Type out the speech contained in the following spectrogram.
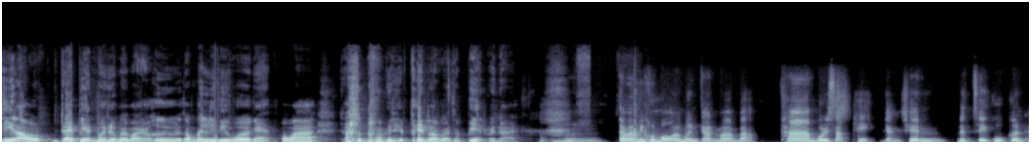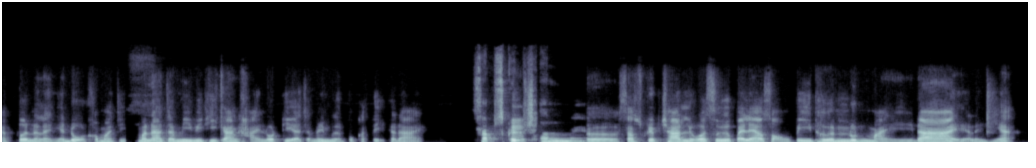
ที่เราได้เปลี่ยนมือถือบ่อยๆก็คือต้องเป็นรีวิวเวอร์ไง เพราะว่าถ้าเราไม่ได้เป็นเราก็จะเปลี่ยนไม่ได้อืมแต่มันมีคนบอกไว้เหมือนกันว่าแบบถ้าบริษัท tech อย่างเช่น let's say Google Apple อะไรเงี้ยโดดเข้ามาจริง มันอาจจะมีวิธีการขายรถที่อาจจะไม่เหมือนปกติก็ได้ subscription เนี่ยเออ subscription หรือว่าซื้อไปแล้ว 2 ปี turn รุ่นใหม่ได้อะไรเงี้ยเออ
